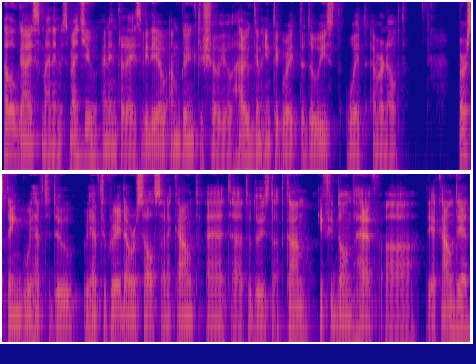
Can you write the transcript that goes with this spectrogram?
Hello guys, my name is Matthew and in today's video I'm going to show you how you can integrate Todoist with Evernote. First thing we have to do, we have to create ourselves an account at uh, todoist.com if you don't have uh, the account yet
